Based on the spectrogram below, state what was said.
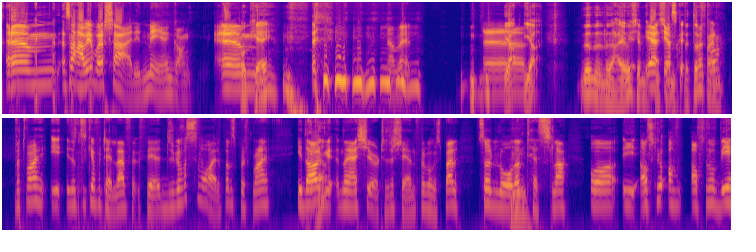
Um, Så her vil jeg bare skjære inn med en gang. Um, Ok. Ja vel. Uh, Ja, ja. Den, den er jo kjempe, kjempetøff. Vet du hva? I, skal jeg fortelle deg Du skal få svare på det spørsmålet her. I dag, når jeg kjørte til Skien fra Kongsberg, så lå det en mm. Tesla og Han skulle av, av forbi.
